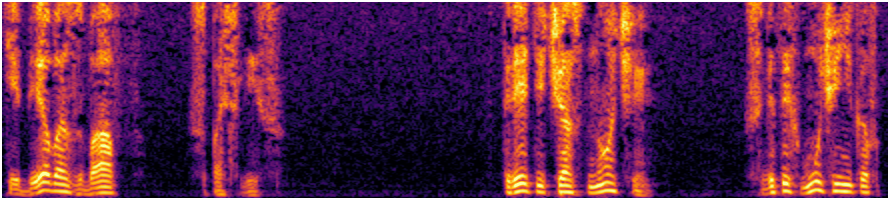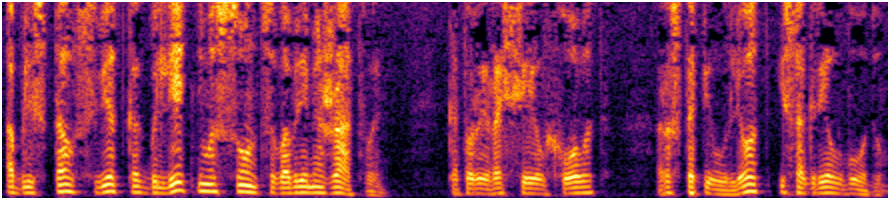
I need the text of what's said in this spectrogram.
Тебе, возвав, спаслись. В третий час ночи святых мучеников облистал свет как бы летнего солнца во время жатвы, который рассеял холод, растопил лед и согрел воду.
